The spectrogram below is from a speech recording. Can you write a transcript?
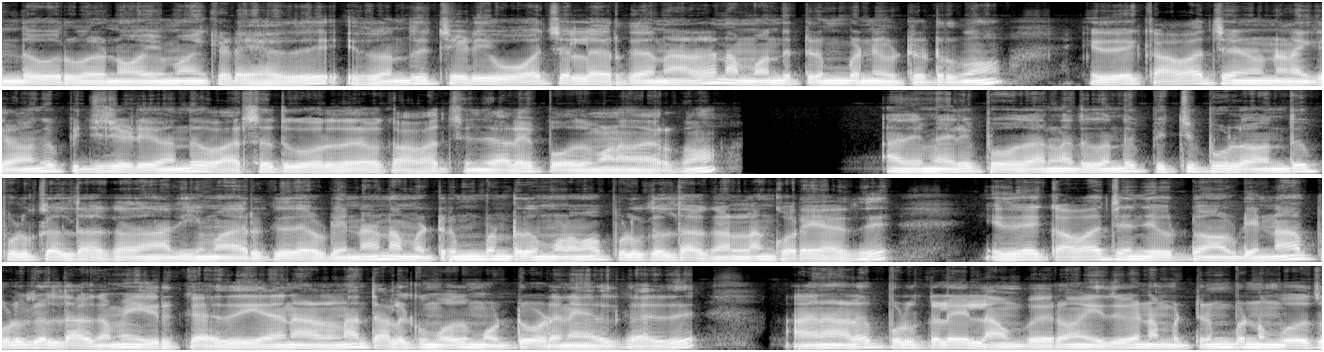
எந்த ஒரு நோயுமே கிடையாது. இது வந்து செடி ஓச்சலில் இருக்கிறதுனால நம்ம வந்து ட்ரிம் பண்ணி விட்டுட்ருக்கோம். இதுவே கவாச் செய்யணும்னு நினைக்கிறவங்க பிச்சு செடியை வந்து வருஷத்துக்கு ஒரு தடவை கவாச் செஞ்சாலே போதுமானதாக இருக்கும். அதேமாதிரி இப்போ உதாரணத்துக்கு வந்து பிச்சு பூவில் வந்து புழுக்கள் தாக்கம் அதிகமாக இருக்குது அப்படின்னா நம்ம ட்ரிம் பண்ணுறது மூலமாக புழுக்கள் தாக்கம்லாம் குறையாது. இதுவே கவாச் செஞ்சு விட்டோம் அப்படின்னா புழுக்கள் தாக்கமே இருக்காது. எதனாலனா தழுக்கும் போது மொட்டு உடனே இருக்காது. அதனால் புழுக்களே இல்லாமல் போயிடும் இதுவே நம்ம ட்ரிம் பண்ணும்போது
